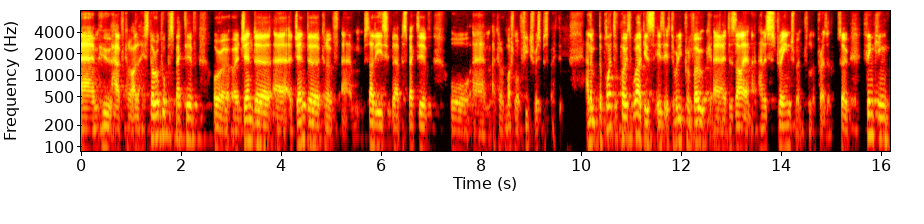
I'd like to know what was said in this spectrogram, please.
um, who have kind of either historical perspective or a, or a gender, uh, a gender kind of um, studies uh, perspective or um, a kind of much more futurist perspective. And the, the point of post-work is, is, is, to really provoke uh, desire and estrangement from the present. So thinking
